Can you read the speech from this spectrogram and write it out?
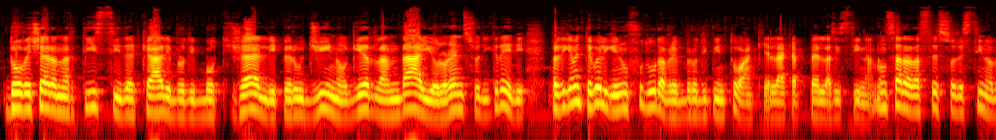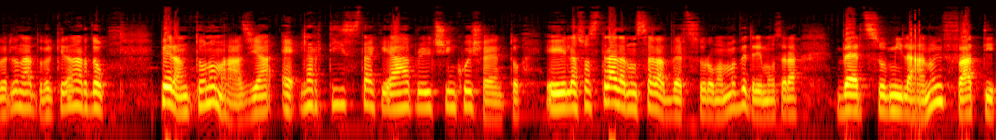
dove c'erano artisti del calibro di Botticelli, Perugino, Ghirlandaio, Lorenzo di Credi, praticamente quelli che in un futuro avrebbero dipinto anche la Cappella Sistina. Non sarà lo stesso destino per Leonardo, perché Leonardo per antonomasia è l'artista che apre il Cinquecento e la sua strada non sarà verso Roma, ma vedremo sarà verso Milano. Infatti,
